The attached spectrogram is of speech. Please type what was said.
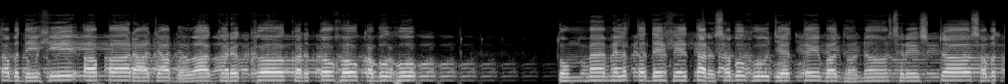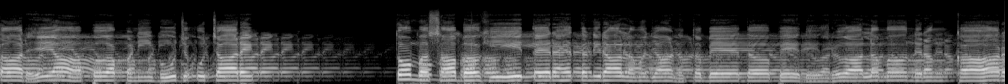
ਤਬ ਦੇਹੇ, ਆਪਾ ਰਾਜਾ ਭਵਾ ਕਰਖ, ਕਰਤੋ ਹੋ ਕਬੂ ਹੋ ਤੁਮ ਮੈਂ ਮਿਲਤ ਦੇਖੇ ਧਰ ਸਭ ਹੋ ਜੇਤੇ ਬਧਨ ਸ੍ਰਿਸ਼ਟ ਸਭ ਤਾਰੇ ਆਪ ਆਪਣੀ ਬੂਝ ਉਚਾਰੇ। ਤੁਮ ਸਭ ਹੀ ਤੇ ਰਹਿਤ ਨਿਰਾਲਮ ਜਾਣਤ ਬੇਦ, ਭੇਦ ਵਰ ਆਲਮ ਨਿਰੰਕਾਰ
